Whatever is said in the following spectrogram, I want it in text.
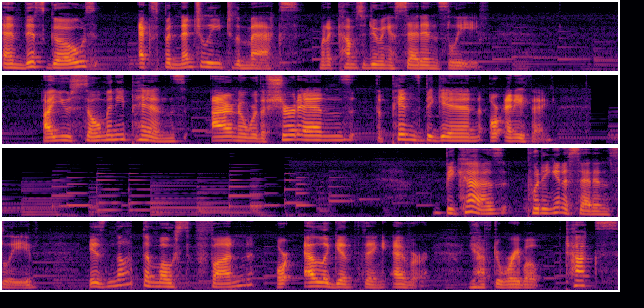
And this goes exponentially to the max when it comes to doing a set-in sleeve. I use so many pins, I don't know where the shirt ends, the pins begin, or anything. because putting in a set-in sleeve is not the most fun or elegant thing ever. You have to worry about tucks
